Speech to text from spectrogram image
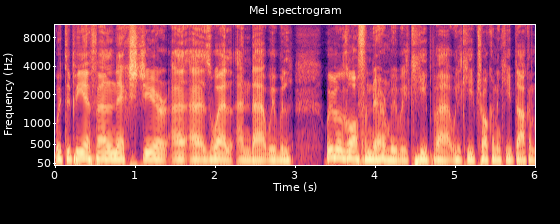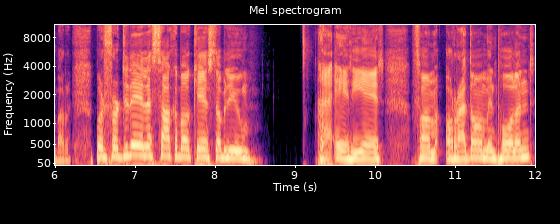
with the PFL next year uh, as well, and uh, we will we will go from there, and we will keep uh, we'll keep trucking and keep talking about it. But for today, let's talk about KSW. Uh, 88 from Radom in Poland.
